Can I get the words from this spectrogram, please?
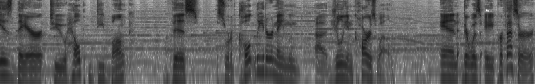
is there to help debunk this sort of cult leader named uh, Julian Karswell. And there was a professor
